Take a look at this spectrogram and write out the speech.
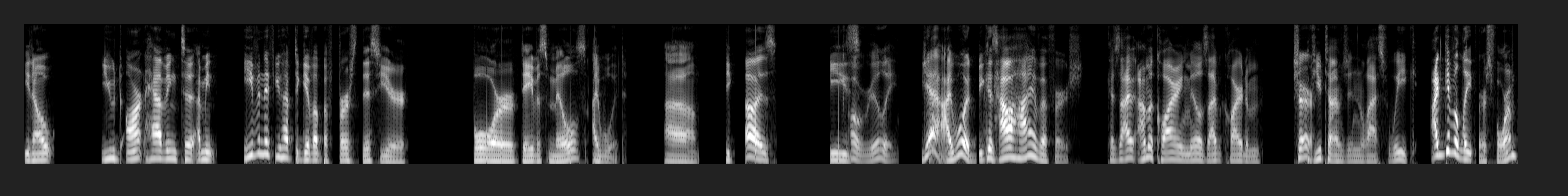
You know, you aren't having to. I mean, even if you have to give up a first this year for Davis Mills, I would, um, because he's. Oh, really? yeah, I would because How high of a first? Because I'm acquiring Mills. I've acquired him sure a few times in the last week. I'd give a late first for him.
